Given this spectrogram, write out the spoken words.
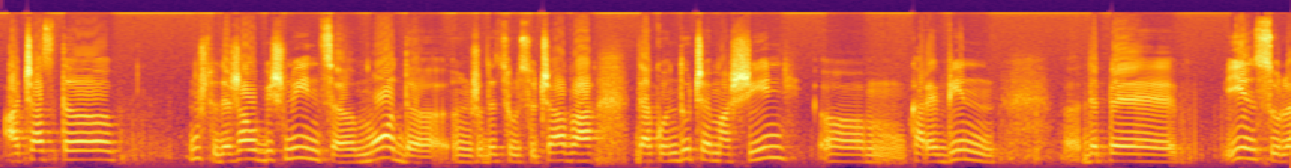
această nu știu, deja obișnuință, modă în județul Suceava de a conduce mașini um, care vin uh, de pe insulă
